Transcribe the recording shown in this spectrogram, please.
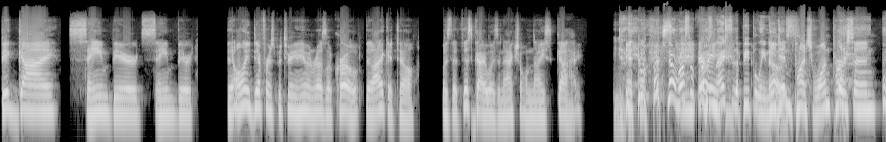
big guy, same beard, same beard. The only difference between him and Russell Crowe that I could tell was that this guy was an actual nice guy. Was- no, Russell I mean, nice to the people he knows. He didn't punch one person.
